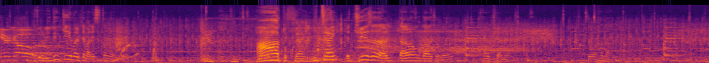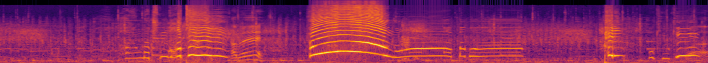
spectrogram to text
이거. 리듬 게임 할 때 많이 쓰던 건데. 아 또 고양이 retry? 야, 뒤에서 날, 날아온다, 저거. 잘못 피하면. 저거 하나. 아 형 나 죽은 것 같아 아, 왜? 형! 어 아빠 뭐 parrying 오케이 오케이 아.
